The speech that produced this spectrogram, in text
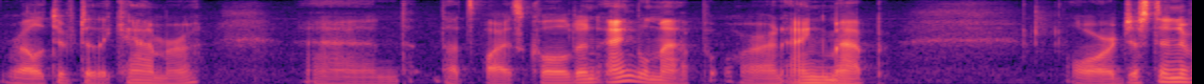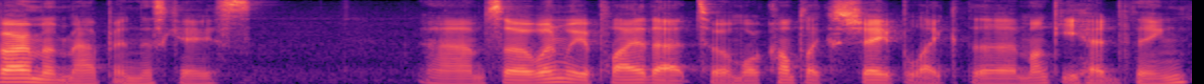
relative to the camera and that's why it's called an angle map or an ang map or just an environment map in this case. Um, so when we apply that to a more complex shape like the monkey head thing,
